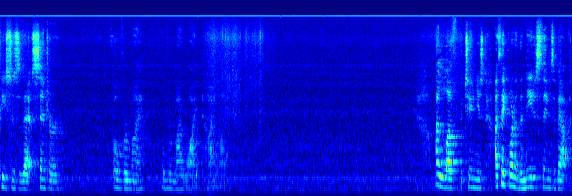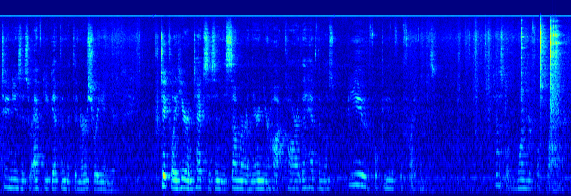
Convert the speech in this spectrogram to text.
pieces of that center over my over my white highlight. I love petunias. I think one of the neatest things about petunias is after you get them at the nursery and you're, particularly here in Texas in the summer and they're in your hot car, they have the most beautiful, beautiful fragrance. Just a wonderful flower.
